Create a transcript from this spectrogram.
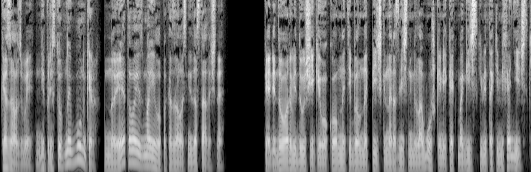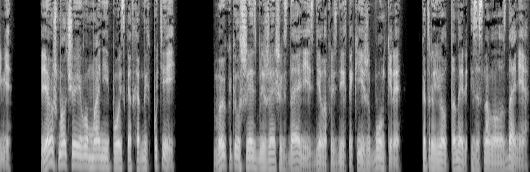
Казалось бы, неприступный бункер, но и этого Измаилу показалось недостаточно. Коридор, ведущий к его комнате, был напичкан различными ловушками, как магическими, так и механическими. Я уж молчу о его мании поиска отходных путей. Выкупил шесть ближайших зданий, сделав из них такие же бункеры, которые вел тоннель из основного здания.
